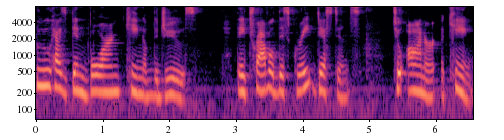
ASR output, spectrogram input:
who has been born king of the Jews? They traveled this great distance to honor a king.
